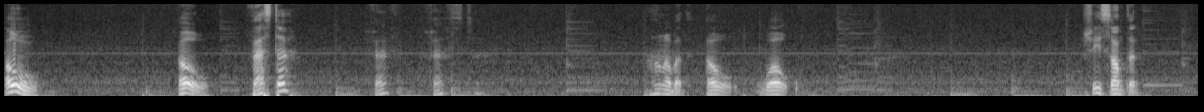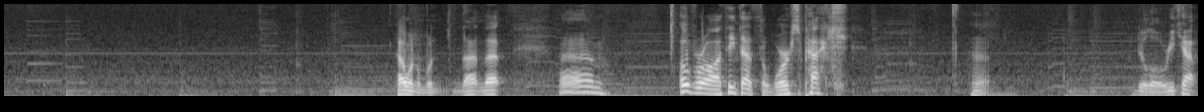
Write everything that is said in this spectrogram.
Oh. Oh. Vesta? Ve- Vesta? I don't know about that. Oh, whoa. She's something. That one would that that um overall I think that's the worst pack. Do a little recap.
